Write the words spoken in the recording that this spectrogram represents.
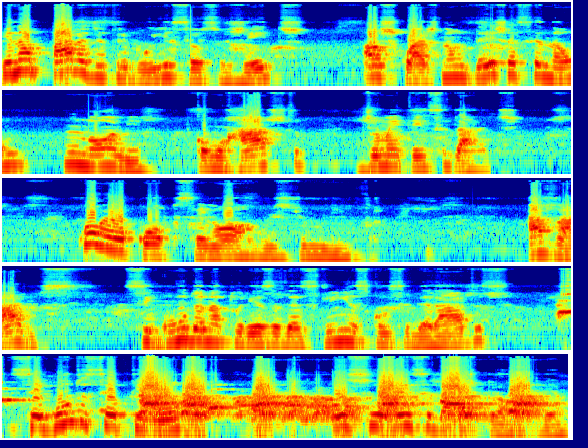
e não para de atribuir seus sujeitos aos quais não deixa senão um nome como rastro de uma intensidade. Qual é o corpo sem órgãos de um livro? Há vários, segundo a natureza das linhas consideradas, segundo seu teor ou sua densidade própria,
